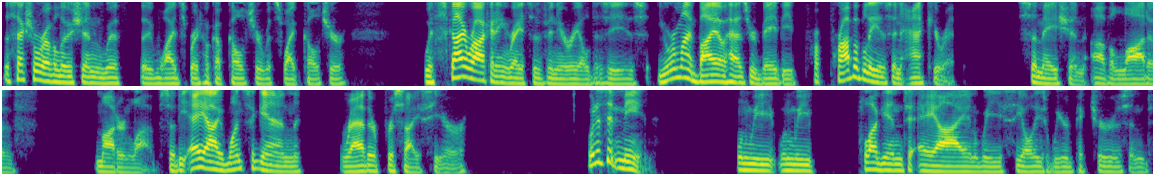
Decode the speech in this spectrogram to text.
the sexual revolution, with the widespread hookup culture, with swipe culture, with skyrocketing rates of venereal disease, You're My Biohazard Baby pr- probably is an accurate summation of a lot of modern love. So the AI, once again, rather precise here. What does it mean when we, when we plug into AI and we see all these weird pictures and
